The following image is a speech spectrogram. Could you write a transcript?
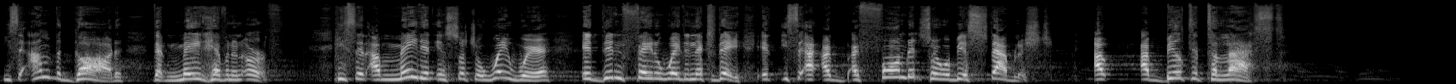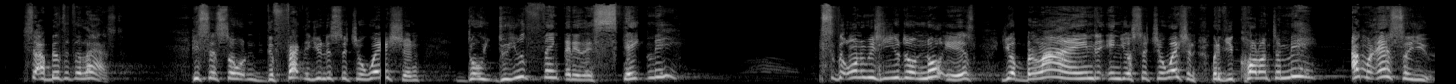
He said, I'm the God that made heaven and earth. He said, I made it in such a way where it didn't fade away the next day. It, he said, I, I, I, formed it so it would be established. I, I built it to last. He said, I built it to last. He says, So the fact that you're in this situation, do, do you think that it escaped me? So the only reason you don't know is you're blind in your situation. But if you call unto me, I'm going to answer you.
